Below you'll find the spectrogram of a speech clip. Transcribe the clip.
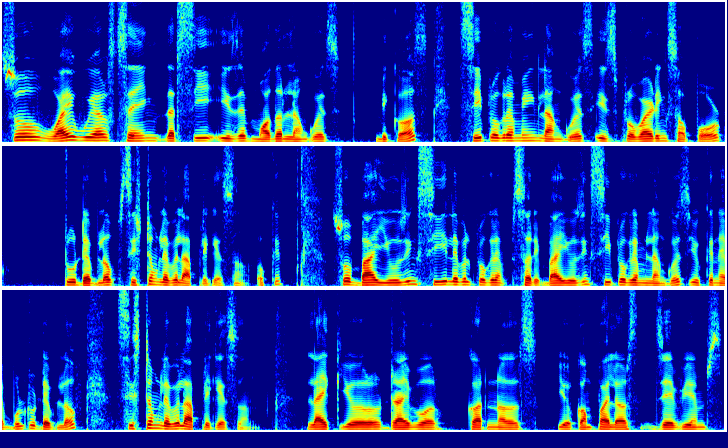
So why we are saying that C is a mother language? Because C programming language is providing support to develop system level application okay? So by using c level program sorry by using c programming language you can able to develop system level application like your driver kernels your compilers jvms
